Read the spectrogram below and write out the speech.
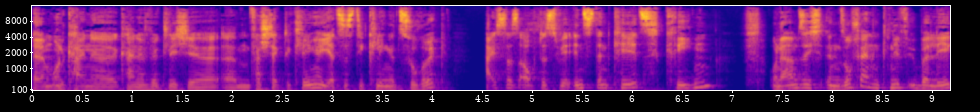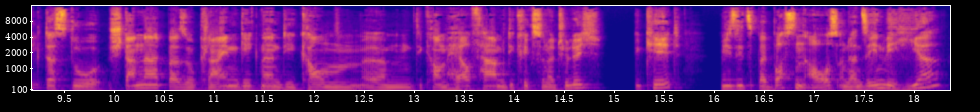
ähm, und keine, keine wirkliche ähm, versteckte Klinge. Jetzt ist die Klinge zurück. Heißt das auch, dass wir Instant Kills kriegen? Und da haben sich insofern einen Kniff überlegt, dass du Standard bei so kleinen Gegnern, die kaum, ähm, die kaum Health haben, die kriegst du natürlich gekillt. Wie sieht's bei Bossen aus? Und dann sehen wir hier,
